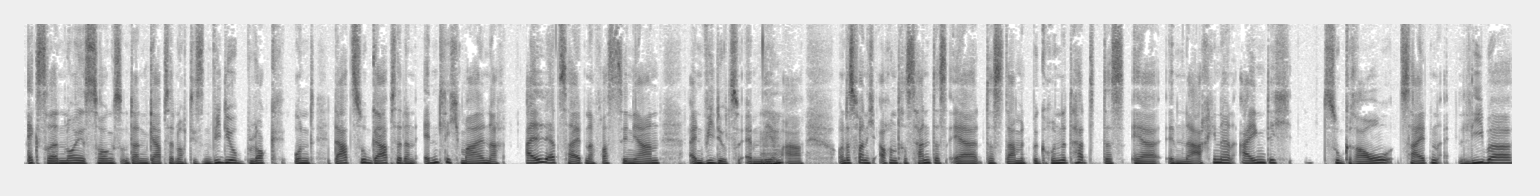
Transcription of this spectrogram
extra neue Songs und dann gab es ja noch diesen Videoblog und dazu gab es ja dann endlich mal nach all der Zeit, nach fast zehn Jahren, ein Video zu MDMA. Mhm. Und das fand ich auch interessant, dass er das damit begründet hat, dass er im Nachhinein eigentlich zu Grauzeiten lieber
